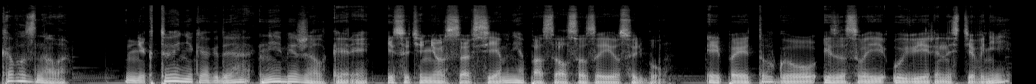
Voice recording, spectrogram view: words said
кого знала. Никто и никогда не обижал Кэрри, и сутенер совсем не опасался за ее судьбу. И по итогу, из-за своей уверенности в ней,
